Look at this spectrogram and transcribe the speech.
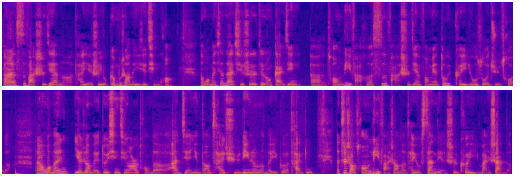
当然，司法实践呢，它也是有跟不上的一些情况。那我们现在其实这种改进，呃，从立法和司法实践方面都可以有所举措的。当然，我们也认为对性侵儿童的案件应当采取零容忍的一个态度。那至少从立法上呢，它有三点是可以完善的。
